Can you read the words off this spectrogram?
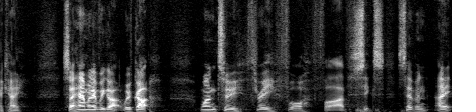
Okay. So, how many have we got? We've got one, two, three, four, five, six, seven, eight,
